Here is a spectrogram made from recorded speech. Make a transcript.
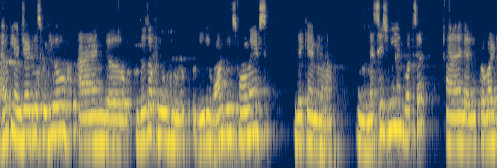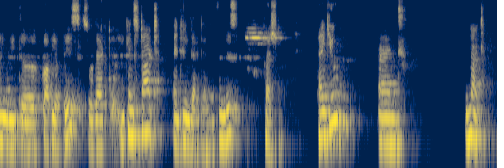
I hope you enjoyed this video and uh, those of you who really want these formats, they can uh, message me on WhatsApp and I will provide you with a copy of this so that you can start entering the attendance in this fashion. Thank you and Good night.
